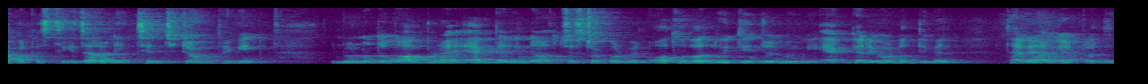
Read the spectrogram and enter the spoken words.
আমার কাছ থেকে যারা নিচ্ছেন চিটাং থেকে, ন্যূনতম আপনারা এক গাড়ি নেওয়ার চেষ্টা করবেন অথবা দুই, তিনজন মিলি এক গাড়ি অর্ডার দিবেন, তাহলে আমি আপনাদের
